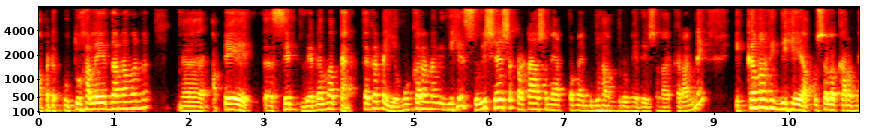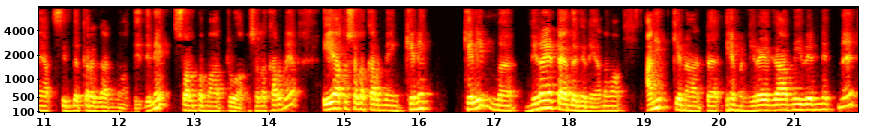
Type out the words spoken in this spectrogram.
අපට කුතුහලය දනවන අපේ සිත් වෙනම පැත්තකට යොමු කරන විදිහේ සුවිශේෂ ප්‍රකාශනයක් තමයි බුදුහාමුදුරුවෝ මේ දේශනා කරන්නේ. එකම විදිහේ අකුසල කර්මයක් සිද්ධ කරගන්නවා දෙදෙනෙක් ස්වල්ප මාත්‍රෝ අකුසල කර්මය. ඒ අකුසල කර්මයෙන් කෙනෙක් කෙලින්ම නිරයට ඇදගෙන යනවා. අනිත් කෙනාට එහෙම නිරයගාමී වෙන්නෙත් නැහැ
